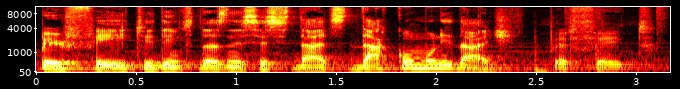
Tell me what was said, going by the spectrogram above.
perfeito e dentro das necessidades da comunidade. Perfeito.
